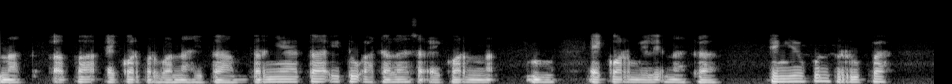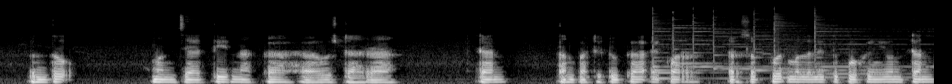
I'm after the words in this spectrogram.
nak apa ekor berwarna hitam. Ternyata itu adalah seekor na, mm, ekor milik naga. King Yu pun berubah bentuk menjadi naga haus darah dan tanpa diduga ekor tersebut melilit tubuh Yun dan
